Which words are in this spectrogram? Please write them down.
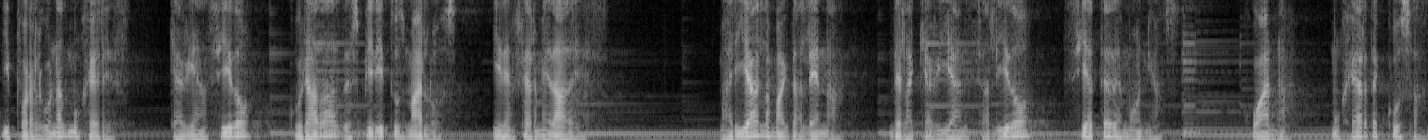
y por algunas mujeres que habían sido curadas de espíritus malos y de enfermedades. María la Magdalena, de la que habían salido siete demonios. Juana, mujer de Cusa,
